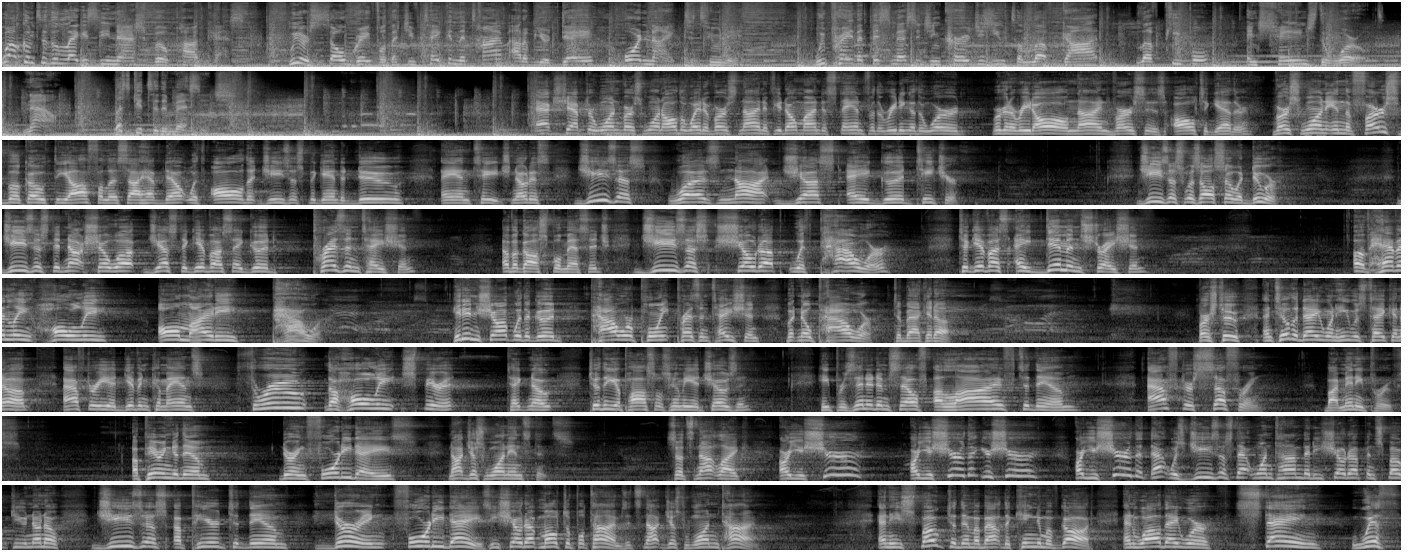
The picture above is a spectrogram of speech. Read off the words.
Welcome to the Legacy Nashville podcast. We are so grateful that you've taken the time out of your day or night to tune in. We pray that this message encourages you to love God, love people, and change the world. Now, let's get to the message. Acts chapter 1, verse 1, all the way to verse 9. If you don't mind to stand for the reading of the word, we're going to read all nine verses all together. Verse 1 In the first book, O Theophilus, I have dealt with all that Jesus began to do and teach. Notice, Jesus was not just a good teacher, Jesus was also a doer. Jesus did not show up just to give us a good presentation of a gospel message. Jesus showed up with power to give us a demonstration of heavenly, holy, almighty power. He didn't show up with a good PowerPoint presentation, but no power to back it up. Verse 2 Until the day when he was taken up, after he had given commands through the Holy Spirit, take note, to the apostles whom he had chosen, he presented himself alive to them after suffering by many proofs, appearing to them during 40 days, not just one instance. So it's not like, are you sure? Are you sure that you're sure? Are you sure that that was Jesus that one time that he showed up and spoke to you? No, no. Jesus appeared to them during 40 days. He showed up multiple times, it's not just one time. And he spoke to them about the kingdom of God. And while they were staying with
